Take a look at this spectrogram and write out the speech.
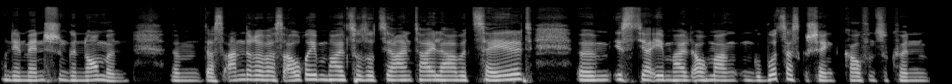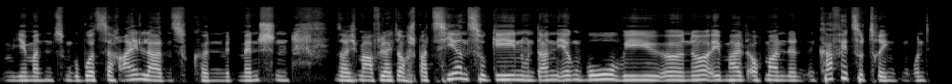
und den Menschen genommen. Ähm, das andere, was auch eben halt zur sozialen Teilhabe zählt, ähm, ist ja eben halt auch mal ein Geburtstagsgeschenk kaufen zu können, jemanden zum Geburtstag einladen zu können, mit Menschen, sag ich mal, vielleicht auch spazieren zu gehen und dann irgendwo wie äh, ne, eben halt auch mal einen, Kaffee zu trinken. Und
